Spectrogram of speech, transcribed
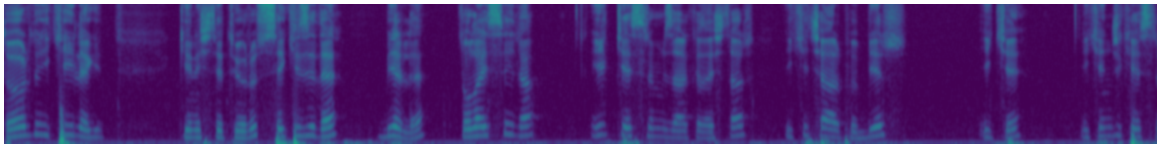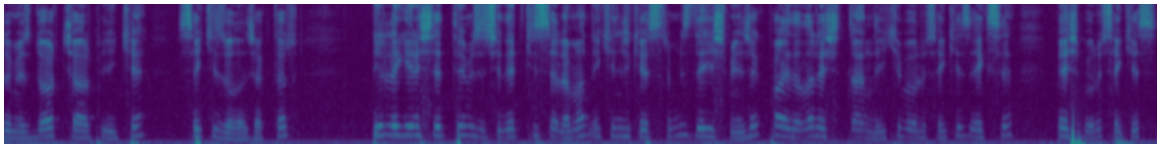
4'ü 2 ile genişletiyoruz. 8'i de 1 ile. Dolayısıyla ilk kesrimiz arkadaşlar 2 çarpı 1 2. İkinci kesrimiz 4 çarpı 2 8 olacaktır. 1 ile genişlettiğimiz için etkisiz eleman ikinci kesrimiz değişmeyecek. Paydalar eşitlendi. 2 bölü 8 eksi 5 bölü 8.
